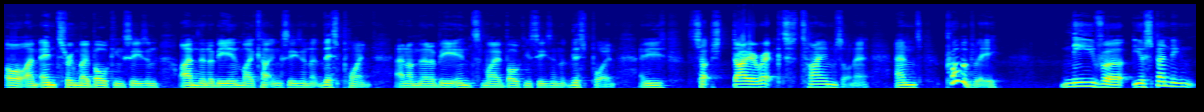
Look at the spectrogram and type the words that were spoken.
oh, I'm entering my bulking season, I'm going to be in my cutting season at this point, and I'm going to be into my bulking season at this point, and you such direct times on it, and probably neither you're spending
